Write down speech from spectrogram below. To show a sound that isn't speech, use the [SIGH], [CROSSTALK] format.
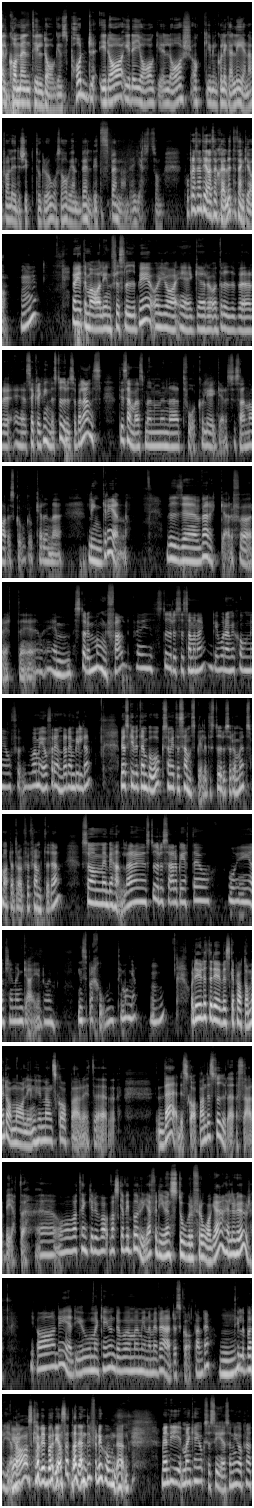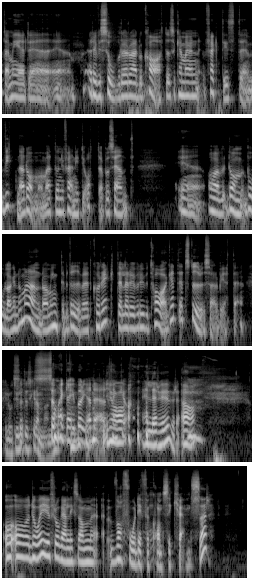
Välkommen till dagens podd. Idag är det jag, Lars och min kollega Lena från Leadership to Grow och så har vi en väldigt spännande gäst som får presentera sig själv lite tänker jag. Mm. Jag heter Malin Frisliby och jag äger och driver eh, Säkra kvinnors styrelsebalans tillsammans med mina två kollegor Susanne Areskog och Karina Lindgren. Vi eh, verkar för ett, eh, en större mångfald i styrelsesammanhang. Det är vår vision att vara med och förändra den bilden. Vi har skrivit en bok som heter Samspelet i styrelserummet, smarta drag för framtiden som behandlar eh, styrelsearbete och, och är egentligen en guide och en inspiration till många. Mm. Och Det är lite det vi ska prata om idag, Malin. Hur man skapar ett värdeskapande styrelsearbete. Eh, och vad tänker du, vad, vad, ska vi börja? För det är ju en stor fråga, eller hur? Ja, det är det ju. Man kan ju undra vad man menar med värdeskapande mm. till att börja med. Ja, ska vi börja sätta den definitionen? Men det, man kan ju också se, så när jag pratar med eh, revisorer och advokater så kan man faktiskt eh, vittna dem om att ungefär 98 procent eh, av de bolagen de har hand om inte bedriver ett korrekt eller överhuvudtaget ett styrelsearbete. Det låter ju så, lite skrämmande. Så man kan ju börja [LAUGHS] där, ja, eller hur. Ja. Och, och då är ju frågan liksom, vad får det för konsekvenser?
